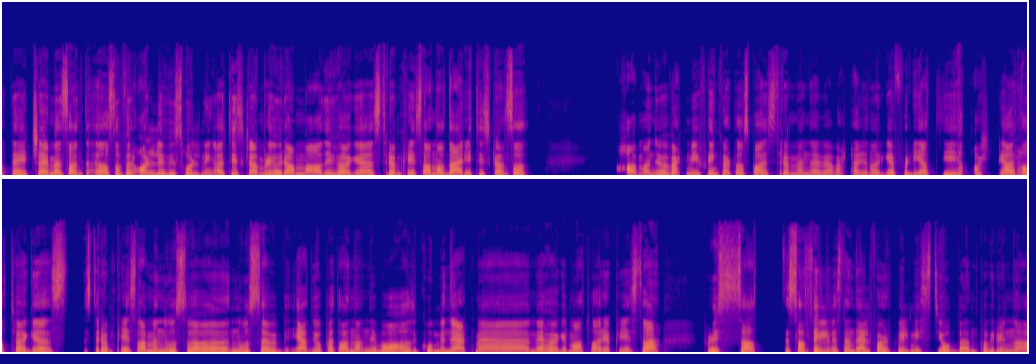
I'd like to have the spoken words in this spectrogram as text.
at det ikke skjer. Men sant, altså for alle husholdninger i Tyskland blir jo ramma av de høye strømprisene, og der i Tyskland så har man jo vært mye flinkere til å spare strøm enn det vi har vært her i Norge, fordi at de alltid har hatt høye strømpriser, men nå så, nå så er det jo på et annet nivå, og kombinert med, med høye matvarepriser, pluss at sannsynligvis en del folk vil miste jobben pga.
